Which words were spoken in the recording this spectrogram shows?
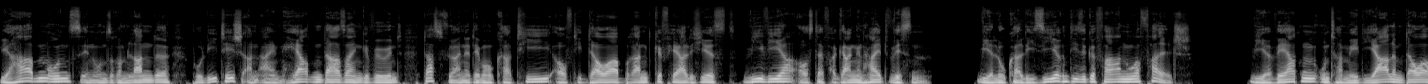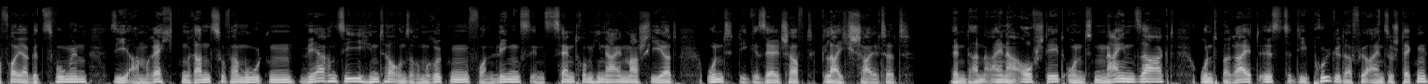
Wir haben uns in unserem Lande politisch an ein Herdendasein gewöhnt, das für eine Demokratie auf die Dauer brandgefährlich ist, wie wir aus der Vergangenheit wissen. Wir lokalisieren diese Gefahr nur falsch. Wir werden unter medialem Dauerfeuer gezwungen, sie am rechten Rand zu vermuten, während sie hinter unserem Rücken von links ins Zentrum hineinmarschiert und die Gesellschaft gleichschaltet. Wenn dann einer aufsteht und Nein sagt und bereit ist, die Prügel dafür einzustecken,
